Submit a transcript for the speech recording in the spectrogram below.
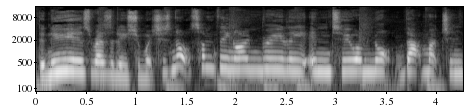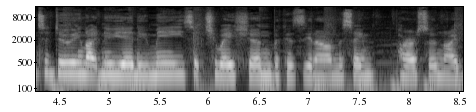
the New Year's resolution, which is not something I'm really into. I'm not that much into doing like New Year, New Me situation because you know I'm the same person. I,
